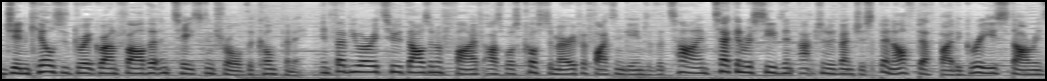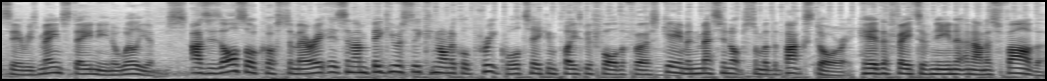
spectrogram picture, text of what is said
Jin kills his great-grandfather and takes control of the company. In February 2005, as was customary for fighting games of the time, Tekken received an action-adventure spin-off, Death by Degrees, starring series mainstay Nina Williams. As is also customary, it's an ambiguously canonical prequel taking place before the first game and messing up some of the backstory. Here the fate of Nina and Anna's father.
